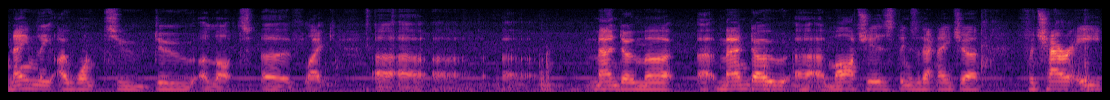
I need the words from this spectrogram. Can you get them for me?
Namely, I want to do a lot of like uh, uh, uh, uh Mando uh, Mando uh, marches, things of that nature, for charity.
